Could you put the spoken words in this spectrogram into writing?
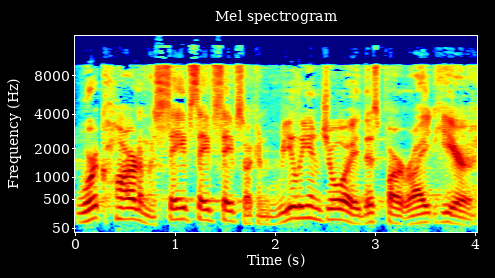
work hard. I'm going to save, save, save so I can really enjoy this part right here.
